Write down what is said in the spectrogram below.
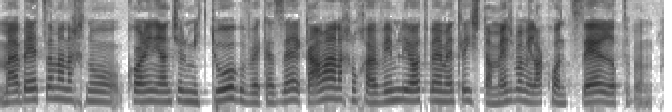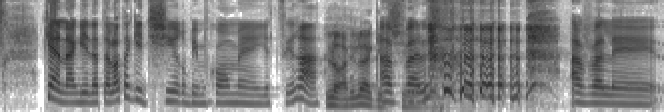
מה בעצם אנחנו, כל עניין של מיתוג וכזה, כמה אנחנו חייבים להיות באמת להשתמש במילה קונצרט. ו... כן, נגיד, אתה לא תגיד שיר במקום uh, יצירה. לא, אני לא אגיד אבל... שיר. אבל uh,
